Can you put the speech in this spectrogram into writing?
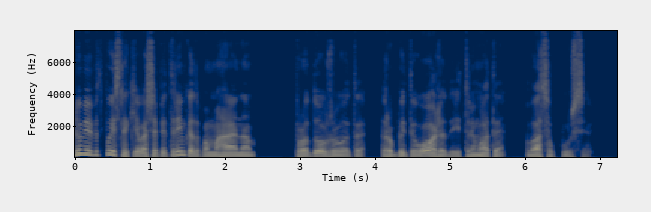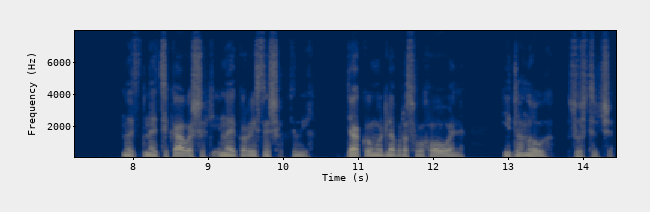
Любі підписники, ваша підтримка допомагає нам продовжувати робити огляди і тримати вас у курсі найцікавіших і найкорисніших книг. Дякуємо для прослуховування і до нових зустрічей.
